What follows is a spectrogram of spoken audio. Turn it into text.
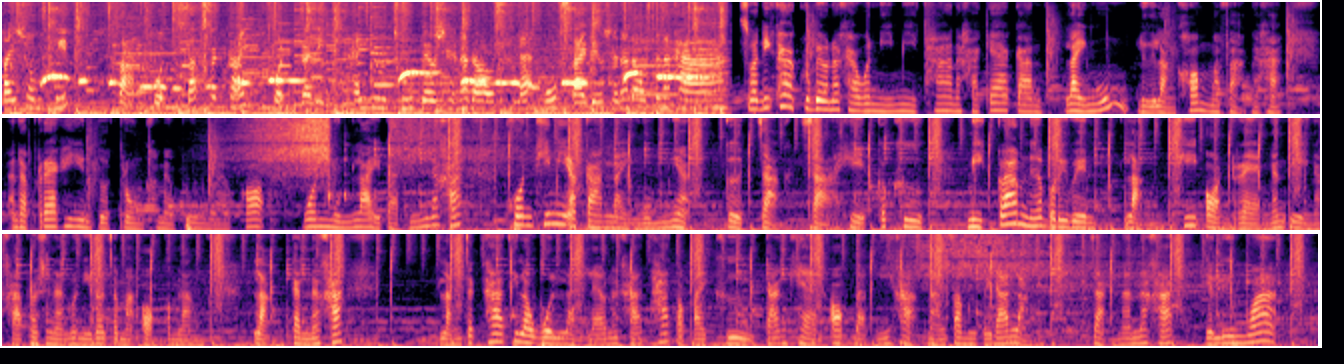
ไปชมคลิป ฝากกด subscribe กดกระดิ่งให้ YouTube Bell Channel Dolls และ Move by Bell Channel Dolls ด้วยนะคะ สวัสดีค่ะครูเบลนะคะ วันนี้มีท่านะคะ แก้การไหลงุ้มหรือหลังค่อมมาฝากนะคะ อันดับแรกให้ยืนตัวตรงเขมวพุงแล้วก็วนหมุนไหลแบบนี้นะคะ คนที่มีอาการไหลงุ้มเนี่ยเกิดจากสาเหตุก็คือ มีกล้ามเนื้อบริเวณหลังที่อ่อนแรงนั่นเองนะคะ เพราะฉะนั้นวันนี้เราจะมาออกกำลัง หลังกันนะคะ หลังจากท่าที่เราวนไหลแล้วนะคะ ท่าต่อไปคือกางแขนออกแบบนี้ค่ะหงายฝ่ามือไปด้านหลัง จากนั้นนะคะ อย่าลืมว่า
